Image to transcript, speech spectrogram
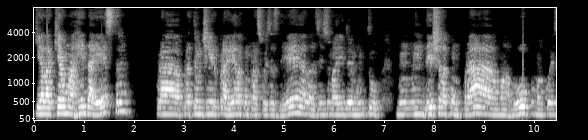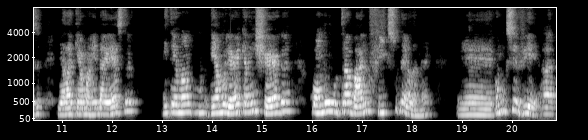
que ela quer uma renda extra para ter um dinheiro para ela comprar as coisas dela. Às vezes o marido é muito. Não, não deixa ela comprar uma roupa, uma coisa, e ela quer uma renda extra. E tem, uma, tem a mulher que ela enxerga como o trabalho fixo dela, né? É, como que você vê a,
